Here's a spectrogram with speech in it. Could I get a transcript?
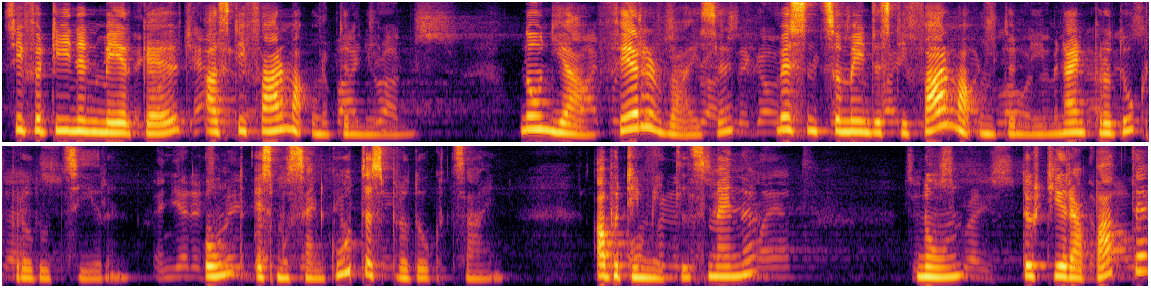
Sie verdienen mehr Geld als die Pharmaunternehmen. Nun ja, fairerweise müssen zumindest die Pharmaunternehmen ein Produkt produzieren. Und es muss ein gutes Produkt sein. Aber die Mittelsmänner? Nun, durch die Rabatte,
